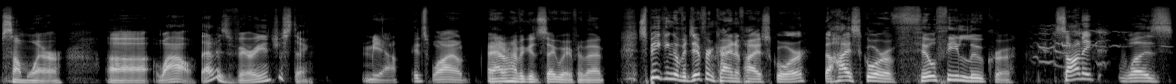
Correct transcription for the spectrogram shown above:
somewhere. Uh, wow, that is very interesting. Yeah, it's wild. I don't have a good segue for that. Speaking of a different kind of high score, the high score of filthy lucre. Sonic was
